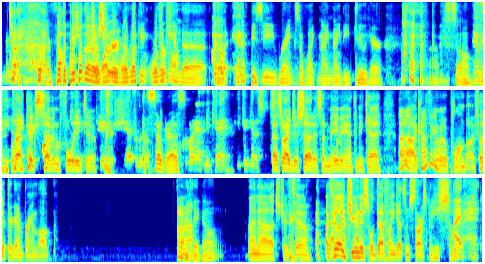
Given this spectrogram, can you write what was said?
For, for the people that are Just for- wondering, we're looking we're looking fun? at the, the go- NFBC ranks of like 992 here. Um, so Anthony We're at pick 742. Jays are shit for the that's so gross. What about Anthony Kay? He could get us. That's what I just said. I said maybe Anthony Kay. I don't know. I kind of think I'm going to go Palumbo. I feel like they're going to bring him up. I don't And know. If they don't, I know that's true too. I feel like Junis will definitely get some starts, but he's so I- bad.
